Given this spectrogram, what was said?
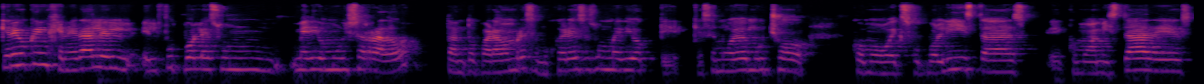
Creo que en general el, fútbol es un medio muy cerrado, tanto para hombres y mujeres, es un medio que, se mueve mucho como exfutbolistas, eh, como amistades,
